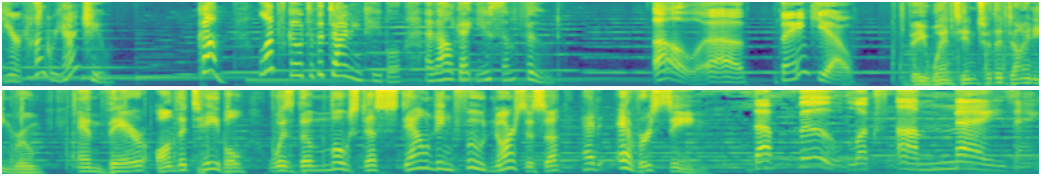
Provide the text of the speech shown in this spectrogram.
You're hungry, aren't you? Come, let's go to the dining table and I'll get you some food. Oh, uh, thank you. They went into the dining room, and there on the table was the most astounding food Narcissa had ever seen. The food looks amazing.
